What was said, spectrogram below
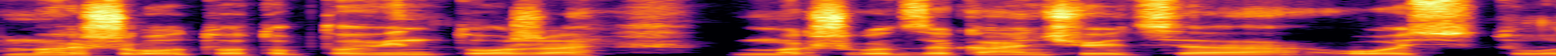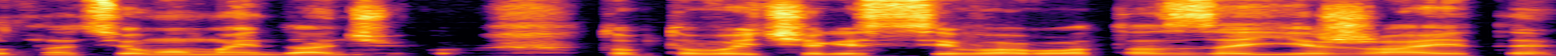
маршруту, тобто він теж маршрут закінчується ось тут, на цьому майданчику. Тобто ви через ці ворота заїжджаєте,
